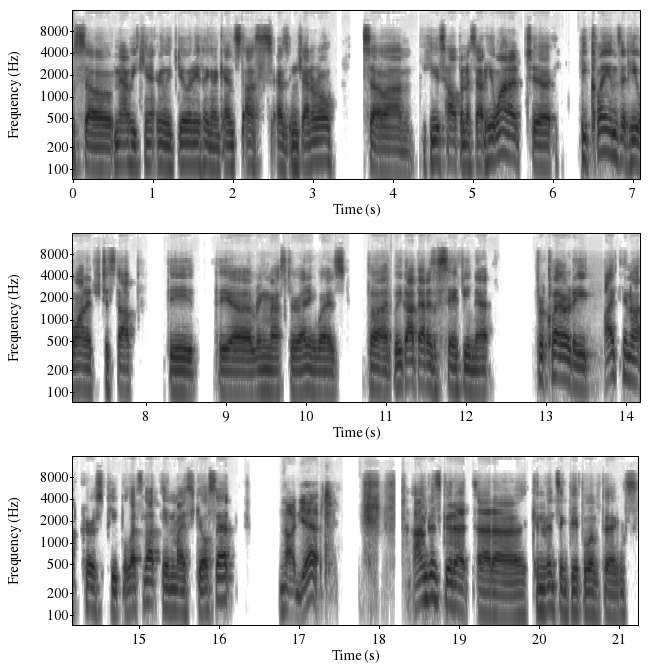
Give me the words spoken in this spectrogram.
So now he can't really do anything against us as in general. So um, he's helping us out. He wanted to. He claims that he wanted to stop the the uh, ringmaster anyways, but we got that as a safety net. For clarity, I cannot curse people. That's not in my skill set. Not yet. I'm just good at at uh, convincing people of things.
